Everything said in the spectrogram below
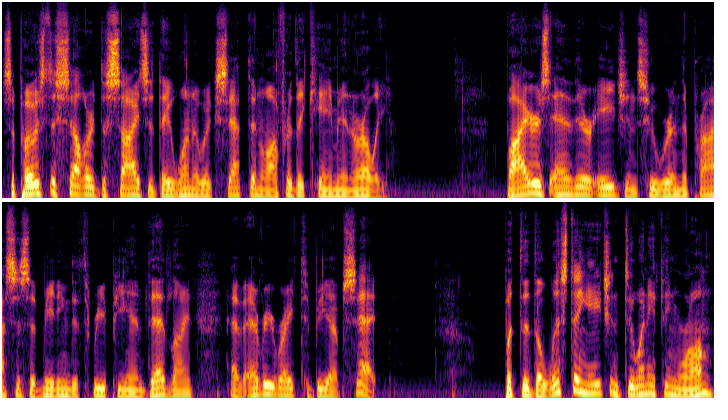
Suppose the seller decides that they want to accept an offer that came in early. Buyers and their agents who were in the process of meeting the 3 p.m. deadline have every right to be upset. But did the listing agent do anything wrong?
